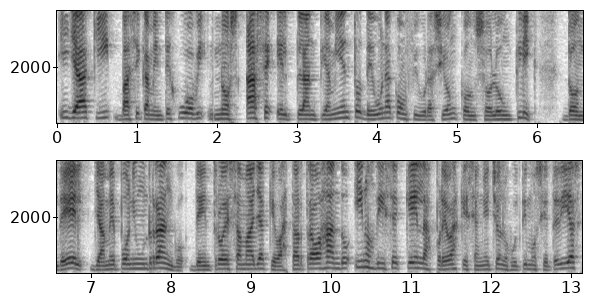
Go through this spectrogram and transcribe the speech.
y ya aquí básicamente Huobi nos hace el planteamiento de una configuración con solo un clic, donde él ya me pone un rango dentro de esa malla que va a estar trabajando y nos dice que en las pruebas que se han hecho en los últimos 7 días,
